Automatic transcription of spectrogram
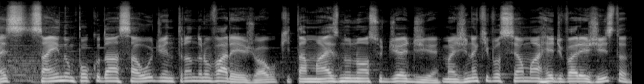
Mas saindo um pouco da saúde, entrando no varejo, algo que está mais no nosso dia a dia. Imagina que você é uma rede varejista,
